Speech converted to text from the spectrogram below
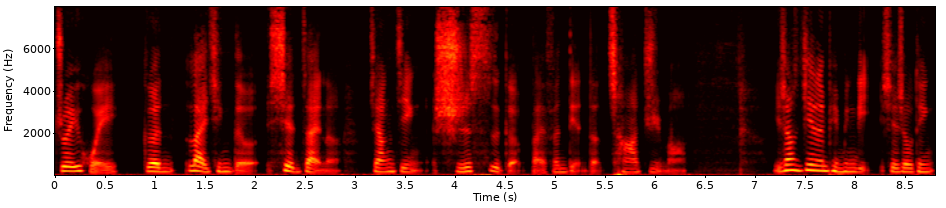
追回跟赖清德现在呢将近十四个百分点的差距吗？以上是今天的评评理，谢谢收听。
